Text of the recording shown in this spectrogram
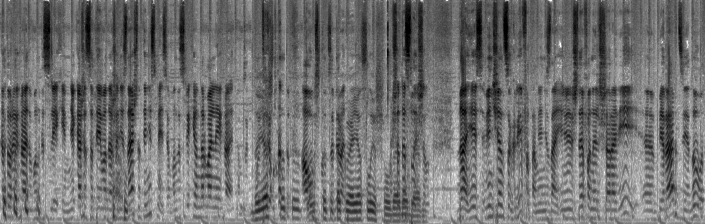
который играет в Бундеслиге. Мне кажется, ты его даже не знаешь, но ты не смейся. В Бундеслиге он нормально играет. Там, да я что-то, а что-то такое я слышал. Да, что-то да, слышал. Да. Да, есть Винченцо Грифа, там, я не знаю, и Штефан Эль Шарави, э, Берарди, ну, вот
